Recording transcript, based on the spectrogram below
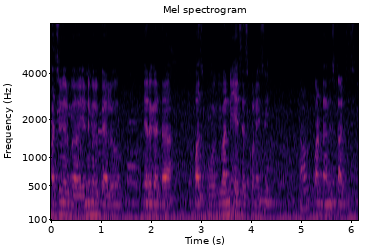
పచ్చిమిరపకాయ ఎండుమిరపకాయలు ఎర్రగడ్డ పసుపు ఇవన్నీ వేసేసుకొనేసి మనం వంట అనేది స్టార్ట్ చేసాం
